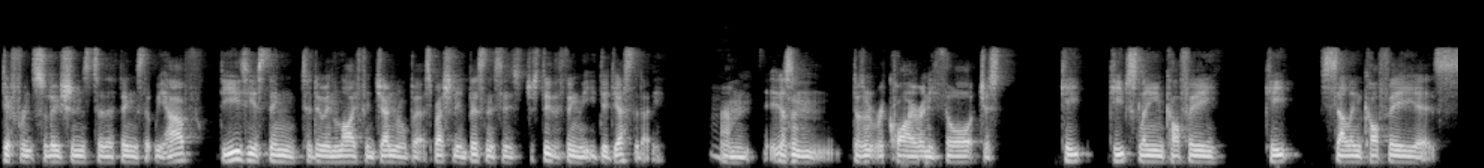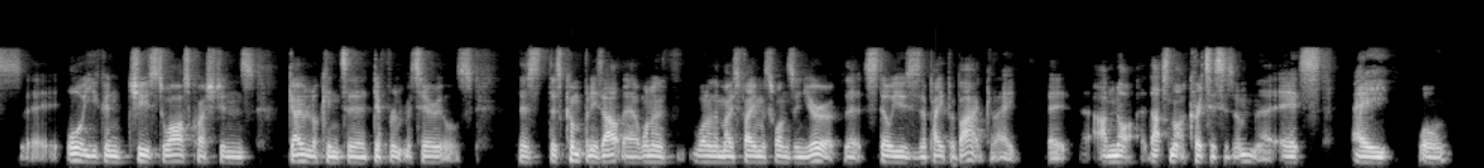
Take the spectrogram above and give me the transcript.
different solutions to the things that we have. The easiest thing to do in life in general, but especially in business, is just do the thing that you did yesterday. Mm-hmm. Um, it doesn't doesn't require any thought. Just keep keep slinging coffee, keep selling coffee. It's or you can choose to ask questions. Go look into different materials. There's there's companies out there. One of one of the most famous ones in Europe that still uses a paper bag. Like it, I'm not. That's not a criticism. It's a well.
